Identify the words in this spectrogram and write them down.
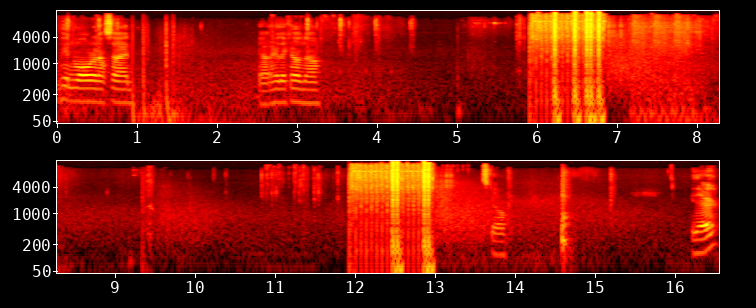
I'm hitting the wall run outside. Yeah, here they come now. Let's go. You there?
